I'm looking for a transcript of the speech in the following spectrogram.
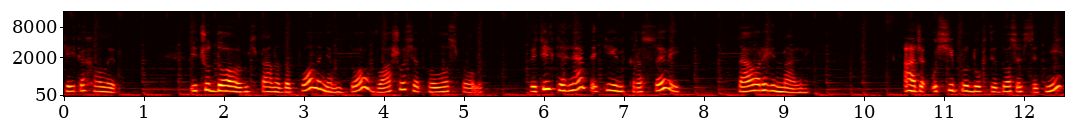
кілька хвилин. І чудовим стане доповненням до вашого святкового столу. Ви тільки гляньте, який він красивий та оригінальний. Адже усі продукти досить ситні,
